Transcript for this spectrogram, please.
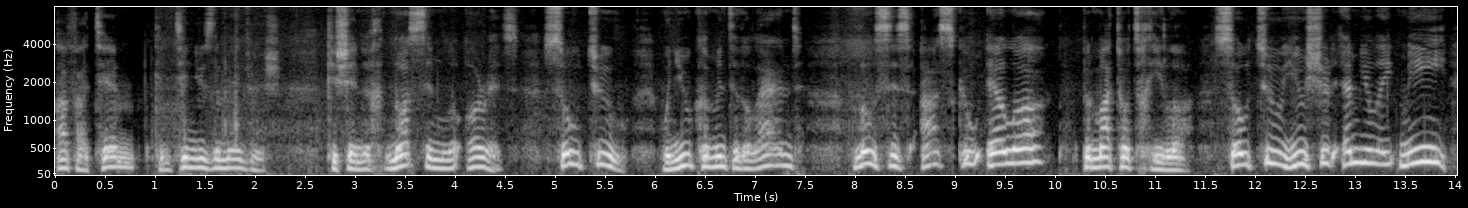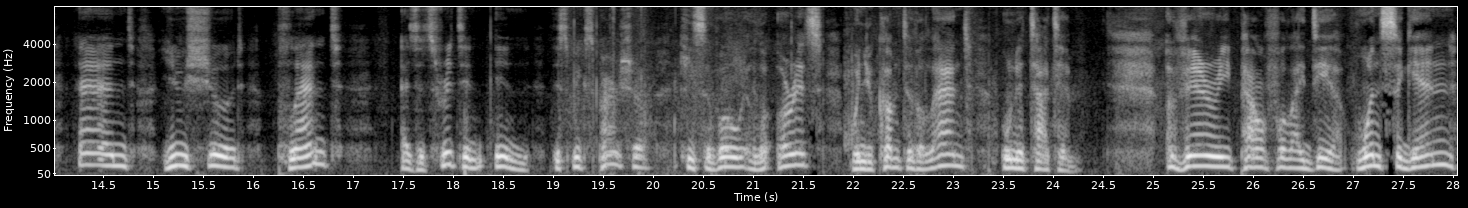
Afatem continues the Medrash. Kishenechnosim le'oretz. So too, when you come into the land, losis asku ella b'matot So too, you should emulate me and you should plant, as it's written in this week's parsha, kisavo el Ores when you come to the land, unetatem. A very powerful idea. Once again,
